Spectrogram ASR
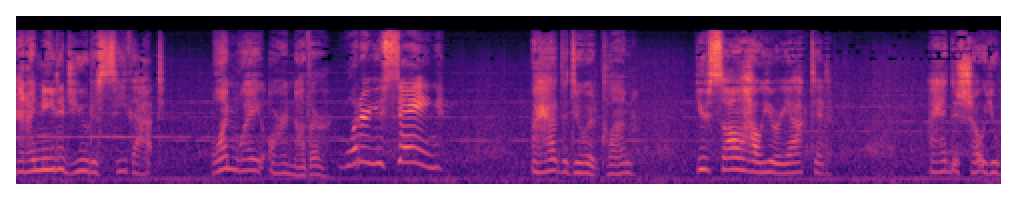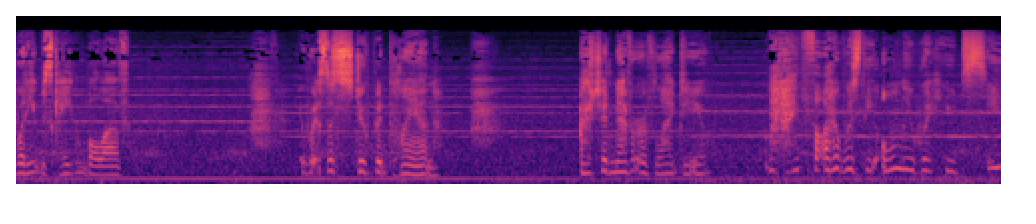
and I needed you to see that. One way or another. What are you saying? I had to do it, Clem. You saw how he reacted. I had to show you what he was capable of. It was a stupid plan. I should never have lied to you. But I thought it was the only way you'd see.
